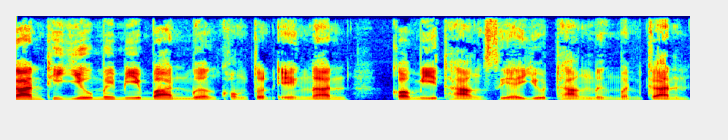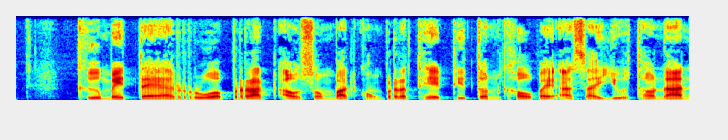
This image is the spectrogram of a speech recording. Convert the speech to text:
การที่ยิวไม่มีบ้านเมืองของตนเองนั้น ก็มีทางเสียอยู่ทางหนึ่งเหมือนกัน คือไม่แต่รวบรัดเอาสมบัติของประเทศที่ตนเข้าไปอาศัยอยู่เท่านั้น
